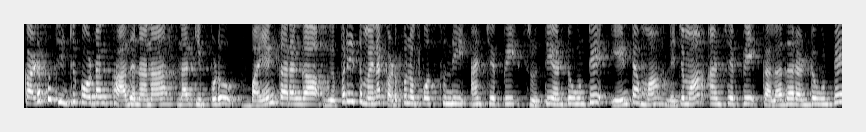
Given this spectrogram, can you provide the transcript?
కడుపు చించుకోవడం కాదు నాన్న నాకు ఇప్పుడు భయంకరంగా విపరీతమైన కడుపు నొప్పి వస్తుంది అని చెప్పి శృతి అంటూ ఉంటే ఏంటమ్మా నిజమా? అని చెప్పి కళాధర్ అంటూ ఉంటే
